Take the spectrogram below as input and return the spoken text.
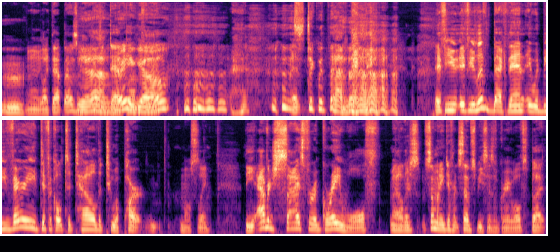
Mm. Uh, you like that? That was a, Yeah, that was a dad there you go. Stick with that. If you if you lived back then, it would be very difficult to tell the two apart. Mostly, the average size for a gray wolf. Well, there's so many different subspecies of gray wolves, but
